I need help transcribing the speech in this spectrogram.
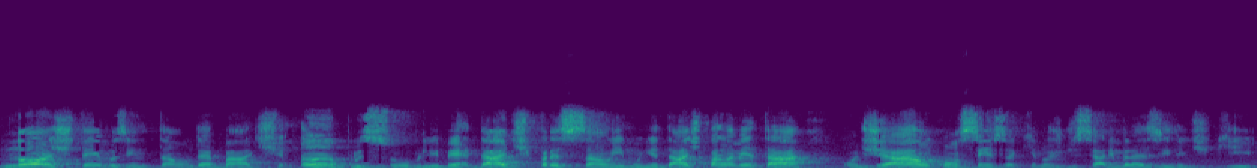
nós temos então debate amplo sobre liberdade de expressão e imunidade parlamentar, onde já há um consenso aqui no Judiciário em Brasília de que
